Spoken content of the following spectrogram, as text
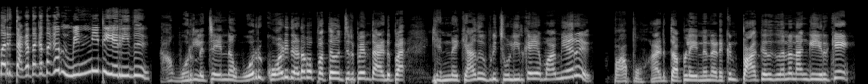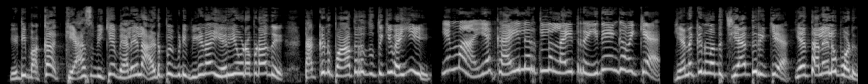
மாதிரி தக தக தக மின்னிட்டு எரியுது. நான் ஒரு லட்சம் என்ன ஒரு கோடி தடவை பத்த வச்சிருப்பேன் இந்த அடுப்ப. என்னைக்காவது இப்படி சொல்லியிருக்கேன் என் மாமியாரு? பாப்போம் அடுத்தாப்புல என்ன நடக்குன்னு பாக்கிறதுக்கு தானே நாங்க இருக்கேன். எடி மக்கா கேஸ் விக்க வேலையில அடுப்பு இப்படி வீணா எரிய விடக்கூடாது டக்குன்னு பாத்திரத்தை தூக்கி வை. இம்மா என் கையில இருக்குல்ல லைட்டர் இதை எங்க வைக்க? எனக்குன்னு வந்து சேர்த்திருக்க என் தலையில போடு.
